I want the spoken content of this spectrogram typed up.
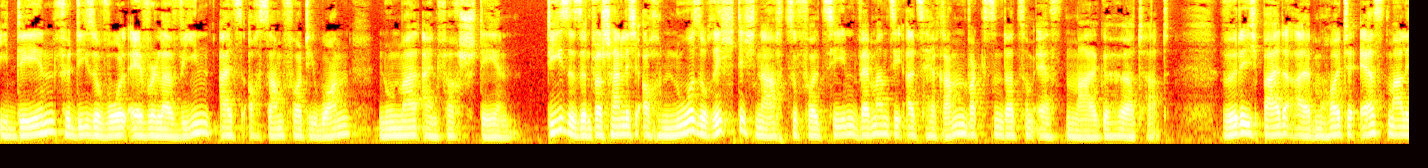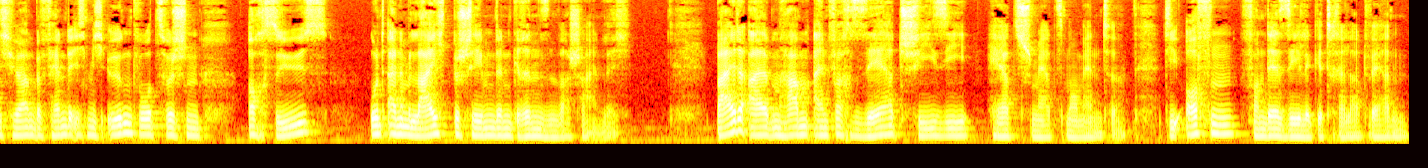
Ideen, für die sowohl Avril Lavigne als auch Sum 41 nun mal einfach stehen. Diese sind wahrscheinlich auch nur so richtig nachzuvollziehen, wenn man sie als Heranwachsender zum ersten Mal gehört hat. Würde ich beide Alben heute erstmalig hören, befände ich mich irgendwo zwischen Och süß und einem leicht beschämenden Grinsen wahrscheinlich. Beide Alben haben einfach sehr cheesy Herzschmerzmomente, die offen von der Seele getrellert werden.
